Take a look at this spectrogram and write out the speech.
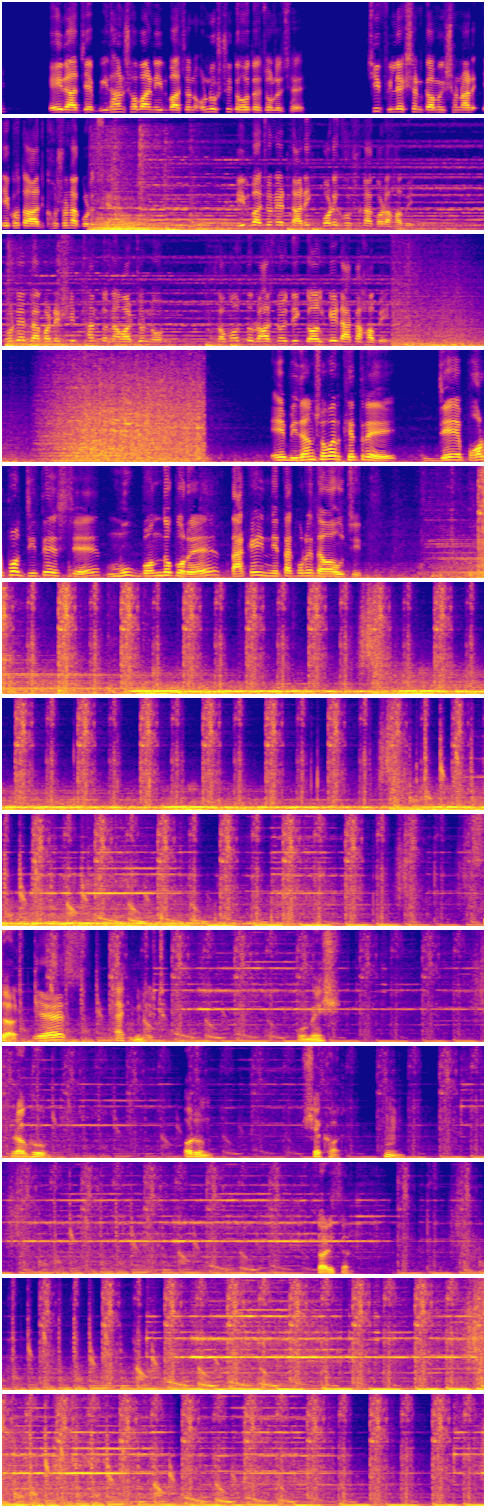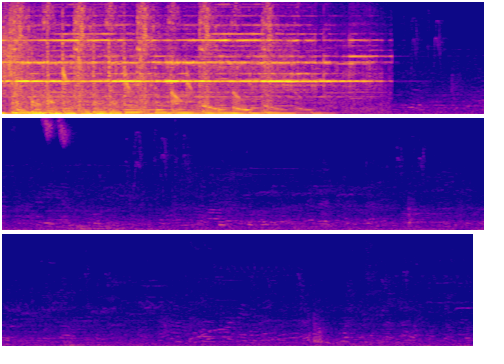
এই রাজ্যে বিধানসভা নির্বাচন অনুষ্ঠিত হতে চলেছে। চিফ ইলেকশন কমিশনার একথা আজ ঘোষণা করেছেন। নির্বাচনের তারিখ পরে ঘোষণা করা হবে। ভোটের ব্যাপারে সিদ্ধান্ত নেওয়ার জন্য সমস্ত রাজনৈতিক দলকে ডাকা হবে। এই বিধানসভার ক্ষেত্রে যে পরপর জিতে এসছে মুখ বন্ধ করে তাকেই নেতা করে দেওয়া উচিত। স্যার ইয়েস এক মিনিট। উমেশ। রঘু। অরুণ। শেখর। হুম। Sorry sir.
